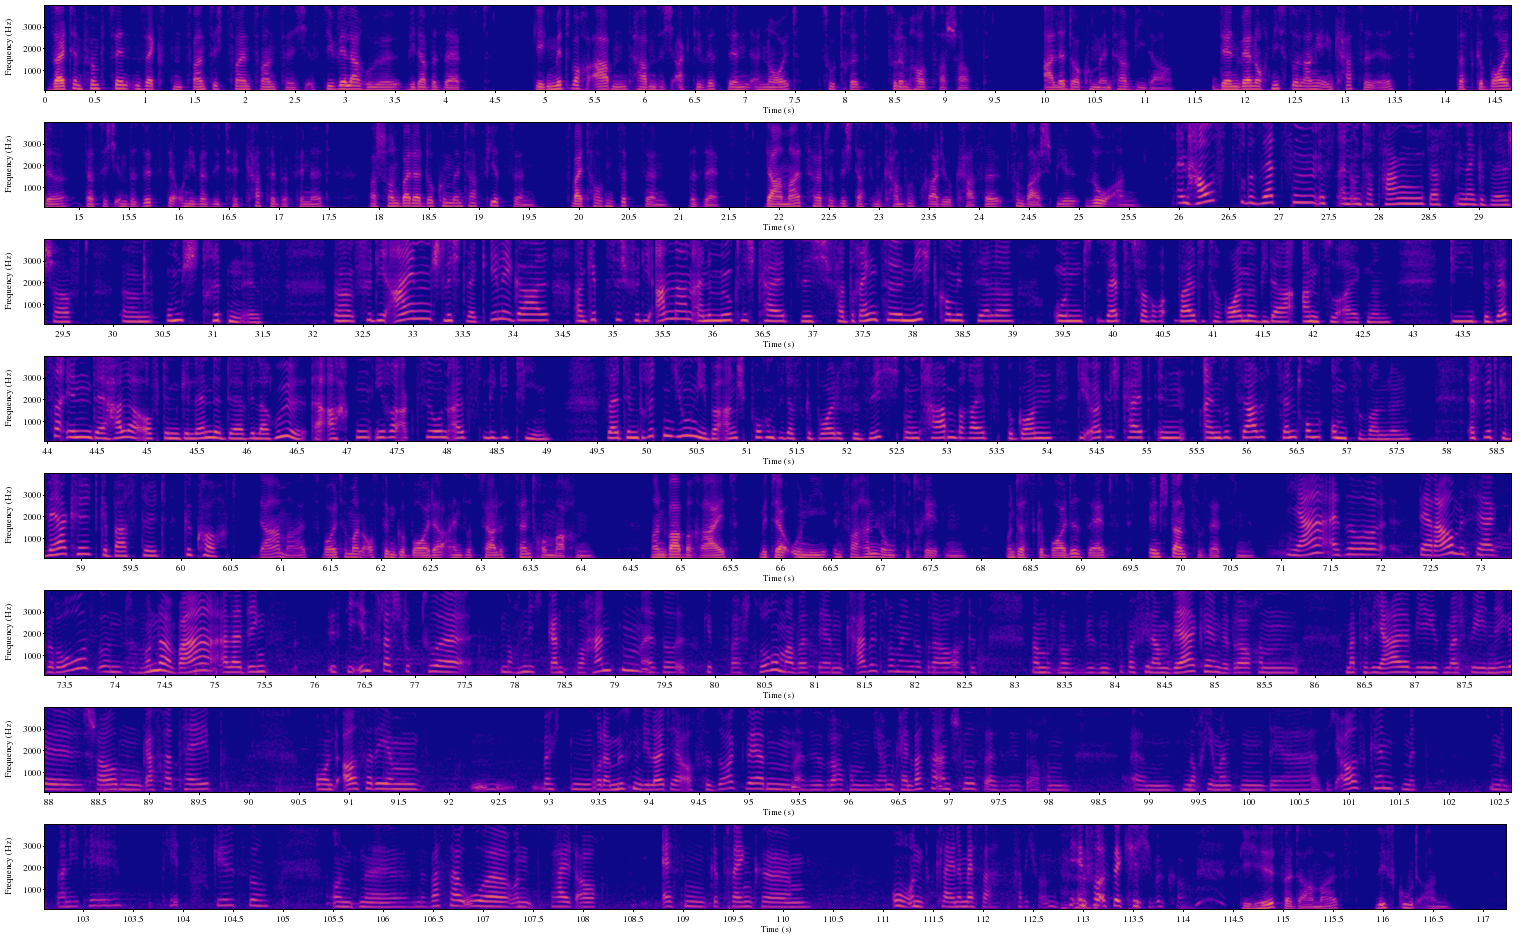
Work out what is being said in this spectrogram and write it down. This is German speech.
Seit dem 15.06.2022 ist die Villa Rühl wieder besetzt. Gegen Mittwochabend haben sich Aktivistinnen erneut Zutritt zu dem Haus verschafft. Alle Dokumenta wieder. Denn wer noch nicht so lange in Kassel ist, das Gebäude, das sich im Besitz der Universität Kassel befindet, war schon bei der Dokumenta 14 2017 besetzt. Damals hörte sich das im Campus Radio Kassel zum Beispiel so an. Ein Haus zu besetzen ist ein Unterfangen, das in der Gesellschaft ähm, umstritten ist. Äh, für die einen schlichtweg illegal, ergibt sich für die anderen eine Möglichkeit, sich verdrängte, nicht kommerzielle und selbstverwaltete Räume wieder anzueignen. Die BesetzerInnen der Halle auf dem Gelände der Villa Rühl erachten ihre Aktion als legitim. Seit dem 3. Juni beanspruchen sie das Gebäude für sich und haben bereits begonnen, die Örtlichkeit in ein soziales Zentrum umzuwandeln. Es wird gewerkelt, gebastelt, gekocht. Damals wollte man aus dem Gebäude ein soziales Zentrum machen. Man war bereit, mit der Uni in Verhandlungen zu treten und das Gebäude selbst instand zu setzen. Ja, also der Raum ist ja groß und wunderbar, allerdings ist die Infrastruktur noch nicht ganz vorhanden. Also es gibt zwar Strom, aber es werden Kabeltrommeln gebraucht. Das, man muss noch, wir sind super viel am Werkeln. Wir brauchen Material wie zum Beispiel Nägel, Schrauben, Gaffertape. Und außerdem möchten oder müssen die Leute ja auch versorgt werden. Also wir brauchen, wir haben keinen Wasseranschluss, also wir brauchen ähm, noch jemanden, der sich auskennt mit, mit Sanitätsskills so und eine, eine Wasseruhr und halt auch Essen, Getränke. Oh, und kleine Messer habe ich von die Info aus der Küche bekommen. Die Hilfe damals lief gut an.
